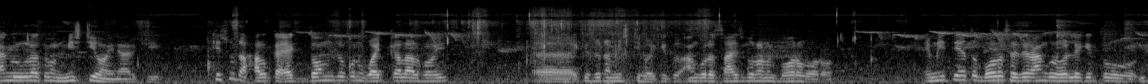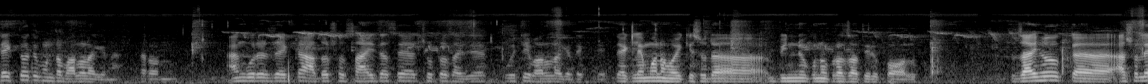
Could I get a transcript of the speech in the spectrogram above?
আঙ্গুরগুলো তেমন মিষ্টি হয় না আর কি। কিছুটা হালকা, একদম যখন হোয়াইট কালার হয় কিছুটা মিষ্টি হয়, কিন্তু আঙ্গুরের সাইজগুলো অনেক বড় বড়। এমনিতে এত বড় সাইজের আঙ্গুর হলে কিন্তু দেখতেও তেমনটা ভালো লাগে না, কারণ আঙ্গুরের যে একটা আদর্শ সাইজ আছে, ছোট সাইজের ওইটাই ভালো লাগে দেখতে। দেখলে মনে হয় কিছুটা ভিন্ন কোনো প্রজাতির ফল। তো যাই হোক আসলে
